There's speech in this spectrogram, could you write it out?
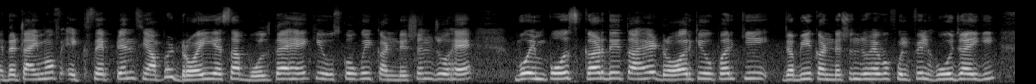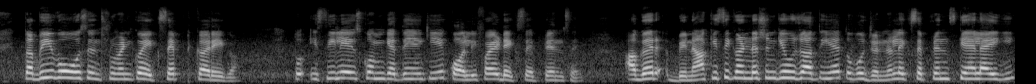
at the time of acceptance यहाँ पर ड्रॉई ऐसा बोलता है कि उसको कोई कंडीशन जो है, वो इम्पोज कर देता है ड्रॉअर के ऊपर कि जब ये कंडीशन जो है, वो फुलफ़िल हो जाएगी, तभी वो उस इंस्ट्रूमेंट को एक्सेप्ट करेगा। तो इसीलिए इसको हम कहते हैं कि ये क्वालिफाइड एक्सेप्टेंस है। अगर बिना किसी कंडीशन के हो जाती है तो वो जनरल एक्सेप्टेंस कहलाएगी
